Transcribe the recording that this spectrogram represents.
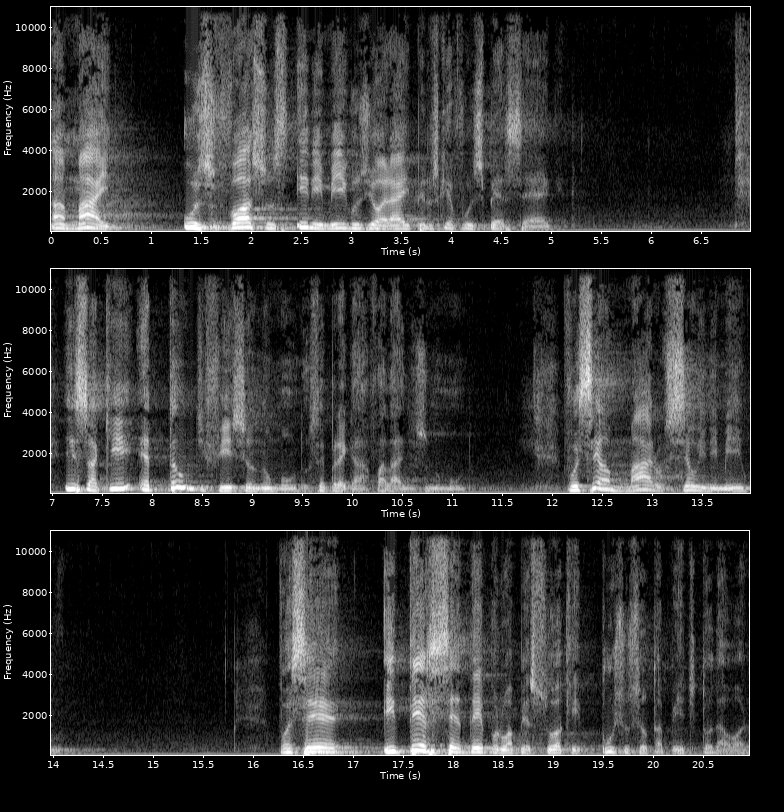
amai os vossos inimigos e orai pelos que vos perseguem. Isso aqui é tão difícil no mundo, você pregar, falar disso no mundo. Você amar o seu inimigo, você interceder por uma pessoa que puxa o seu tapete toda hora,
